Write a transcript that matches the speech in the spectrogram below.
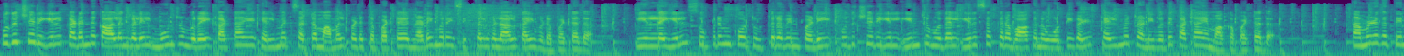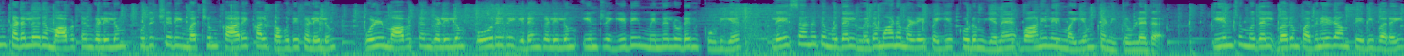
புதுச்சேரியில் கடந்த காலங்களில் மூன்று முறை கட்டாய ஹெல்மெட் சட்டம் அமல்படுத்தப்பட்டு நடைமுறை சிக்கல்களால் கைவிடப்பட்டது. இந்நிலையில் சுப்ரீம் கோர்ட் உத்தரவின்படி புதுச்சேரியில் இன்று முதல் இருசக்கர வாகன ஓட்டிகள் ஹெல்மெட் அணிவது கட்டாயமாக்கப்பட்டது. தமிழகத்தின் கடலோர மாவட்டங்களிலும் புதுச்சேரி மற்றும் காரைக்கால் பகுதிகளிலும் உள் மாவட்டங்களிலும் ஓரிரு இடங்களிலும் இன்று இடி மின்னலுடன் கூடிய லேசானது முதல் மிதமான மழை பெய்யக்கூடும் என வானிலை மையம் கணித்துள்ளது. இன்று முதல் வரும் பதினேழாம் தேதி வரை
